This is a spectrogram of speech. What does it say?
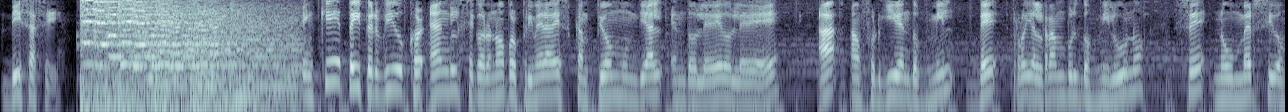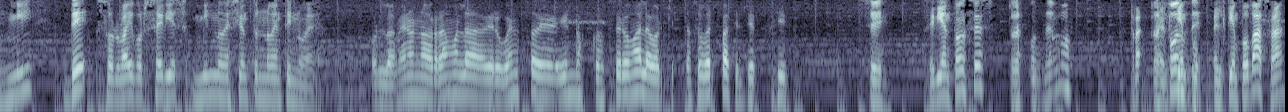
dice así. ¿En qué pay-per-view Kurt Angle se coronó por primera vez campeón mundial en WWE? A. Unforgiven 2000 B. Royal Rumble 2001 C. No Mercy 2000 D. Survivor Series 1999 Por lo menos nos ahorramos la vergüenza de irnos con cero mala porque está súper fácil, ¿cierto? Sí. Sí. ¿Sería entonces? ¿Respondemos? Ra- El Responde. tiempo, el tiempo pasa.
